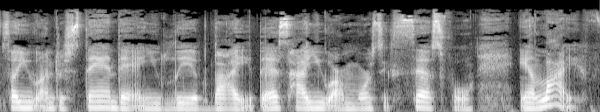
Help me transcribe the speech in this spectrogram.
So you understand that and you live by it. That's how you are more successful in life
